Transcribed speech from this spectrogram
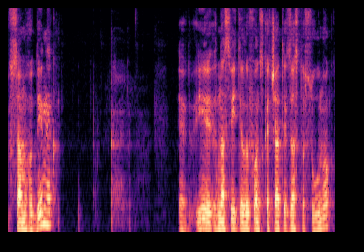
в сам годинник. Е, І на свій телефон скачати застосунок.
